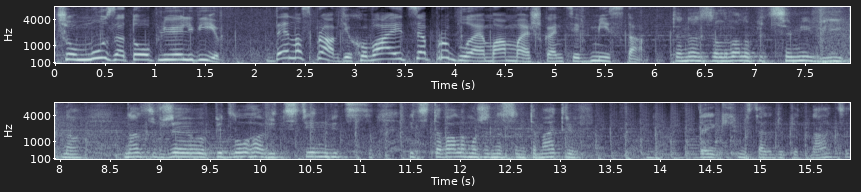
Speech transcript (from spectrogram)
Чому затоплює Львів? Де насправді ховається проблема мешканців міста? Та нас заливало під самі вікна. Нас вже підлога від стін від, відставала, може, на сантиметрів, в деяких місцях до 15.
